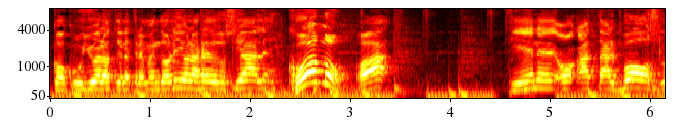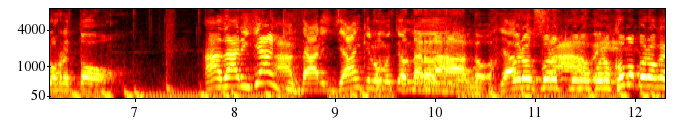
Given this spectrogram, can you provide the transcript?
Cocuyuela tiene tremendo lío en las redes sociales. ¿Cómo? Ah, tiene oh, hasta el boss lo retó. A Daddy A Yankee. Daddy Yankee lo metió al medio. relajando. Ya pero, pero, pero, pero, ¿cómo? Pero que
